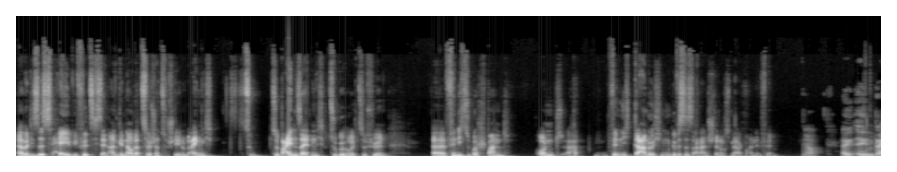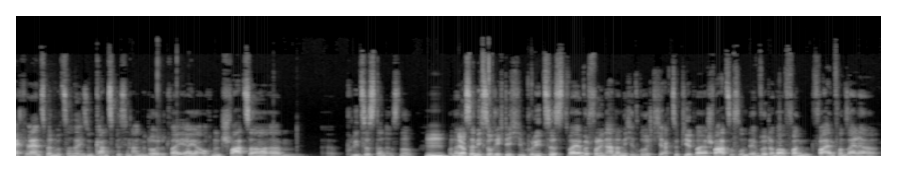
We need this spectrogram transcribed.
Aber dieses, hey, wie fühlt es sich denn an, genau dazwischen zu stehen und eigentlich zu, zu beiden Seiten nicht zugehörig zu fühlen, äh, finde ich super spannend. Und hat, finde ich, dadurch ein gewisses Alleinstellungsmerkmal in dem Film. Ja. Äh, in Black Landsman wird es tatsächlich so ein ganz bisschen angedeutet, weil er ja auch ein schwarzer ähm, Polizist dann ist, ne? Mhm, und dann ja. ist er nicht so richtig ein Polizist, weil er wird von den anderen nicht so richtig akzeptiert, weil er schwarz ist und er wird aber von, vor allem von seiner,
